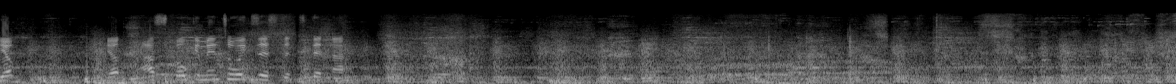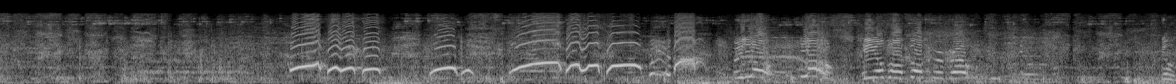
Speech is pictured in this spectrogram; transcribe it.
Yep. Yep. I spoke him into existence, didn't I? Yo, yo, he on my bumper, bro. Go,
